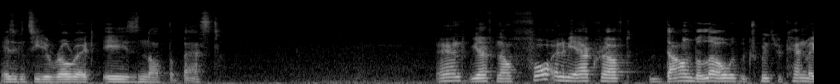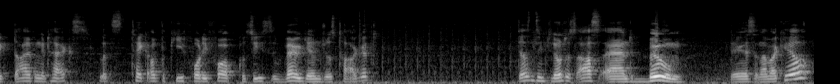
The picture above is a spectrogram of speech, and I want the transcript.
As you can see, the roll rate is not the best. And we have now four enemy aircraft down below, which means we can make diving attacks. Let's take out the Ki-44 because he's a very dangerous target. Doesn't seem to notice us, and boom! There's another kill.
